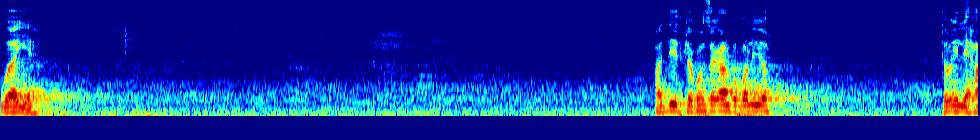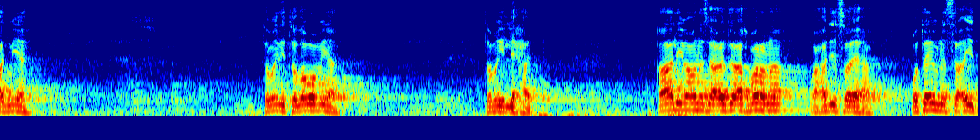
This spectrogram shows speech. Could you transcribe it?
waaya xadiidka kun sagaal boqol iyo toban iyo lixaad miya toban iyo todoba miya toban iyo lixaad qala imam abarana waa xadiid صaxiixa qutayb bn saciid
